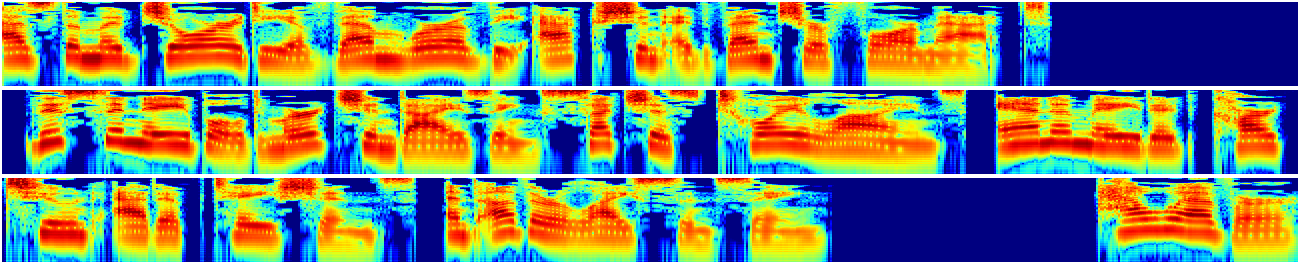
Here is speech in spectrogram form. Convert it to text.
as the majority of them were of the action-adventure format. This enabled merchandising such as toy lines, animated cartoon adaptations, and other licensing. However,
